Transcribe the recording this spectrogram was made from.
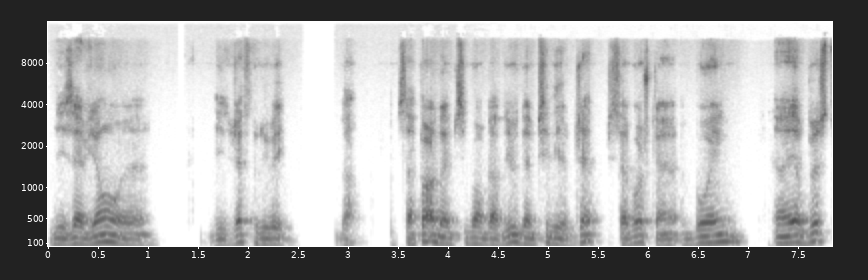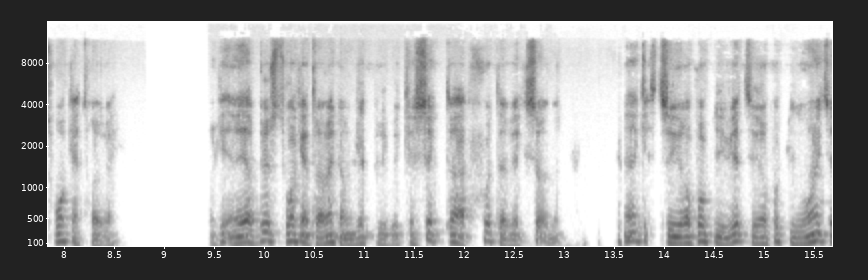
des, avions, euh, des jets privés. Bon. Ça part d'un petit bombardier ou d'un petit Learjet, puis ça va jusqu'à un Boeing, un Airbus 380. Un Airbus 380 comme jet privé. Qu'est-ce que tu as à foutre avec ça? Hein? Tu n'iras pas plus vite, tu n'iras pas plus loin. Tu...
